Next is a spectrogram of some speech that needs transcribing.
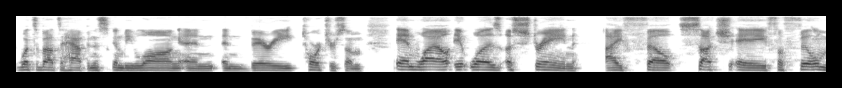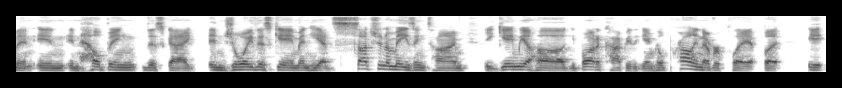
what's about to happen? This is going to be long and and very torturesome." And while it was a strain, I felt such a fulfillment in in helping this guy enjoy this game, and he had such an amazing time. He gave me a hug. He bought a copy of the game. He'll probably never play it, but it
